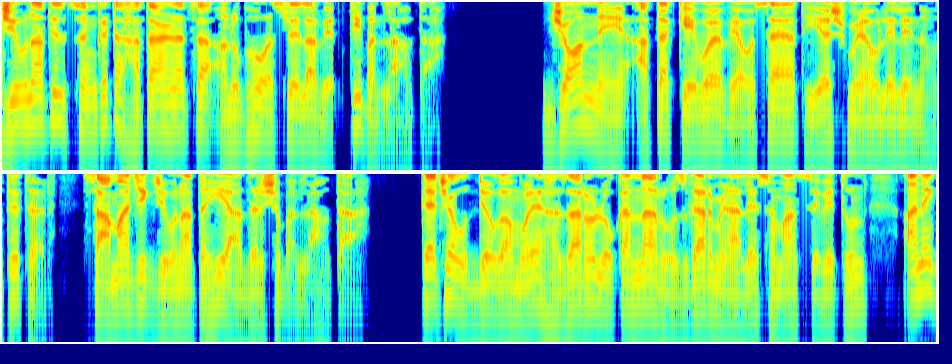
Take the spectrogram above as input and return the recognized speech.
जीवनातील संकट हाताळण्याचा अनुभव असलेला व्यक्ती बनला होता. जॉनने आता केवळ व्यवसायात यश मिळवलेले नव्हते तर सामाजिक जीवनातही आदर्श बनला होता. त्याच्या उद्योगामुळे हजारो लोकांना रोजगार मिळाले समाजसेवेतून अनेक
